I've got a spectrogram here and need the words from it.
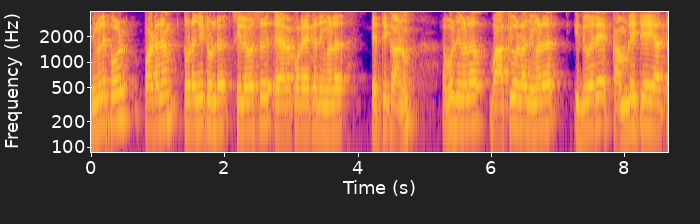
നിങ്ങളിപ്പോൾ പഠനം തുടങ്ങിയിട്ടുണ്ട്. സിലബസ് ഏറെക്കുറെയൊക്കെ നിങ്ങൾ എത്തിക്കാണും. അപ്പോൾ നിങ്ങൾ ബാക്കിയുള്ള നിങ്ങൾ ഇതുവരെ കംപ്ലീറ്റ് ചെയ്യാത്ത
